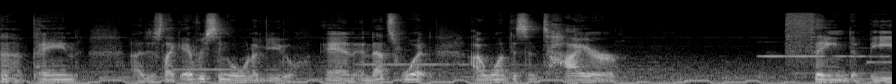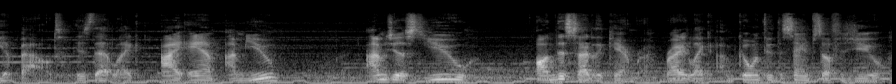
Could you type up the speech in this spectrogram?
pain, uh, just like every single one of you. And, and that's what I want this entire thing to be about is that like I am I'm you I'm just you on this side of the camera right like I'm going through the same stuff as you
